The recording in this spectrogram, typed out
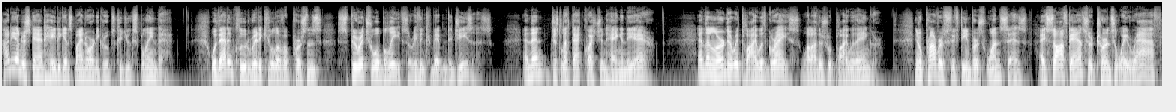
How do you understand hate against minority groups? Could you explain that? Would that include ridicule of a person's spiritual beliefs or even commitment to Jesus? And then just let that question hang in the air. And then learn to reply with grace while others reply with anger. You know, Proverbs 15, verse 1 says, A soft answer turns away wrath,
